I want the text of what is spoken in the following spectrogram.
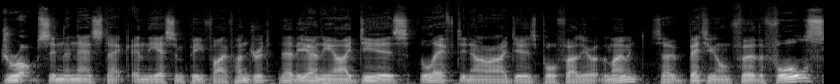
drops in the Nasdaq and the S&P 500. They're the only ideas left in our ideas portfolio at the moment. So betting on further falls,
